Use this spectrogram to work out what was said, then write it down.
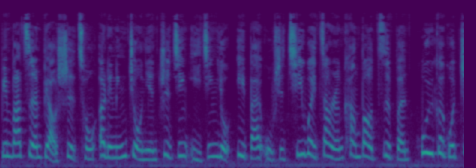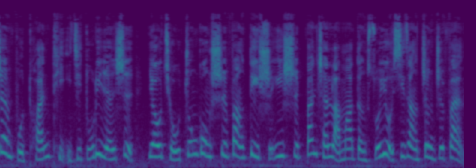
边巴自然表示，从二零零九年至今，已经有一百五十七位藏人抗暴自焚，呼吁各国政府、团体以及独立人士要求中共释放第十一世班禅喇嘛等所有西藏政治犯。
